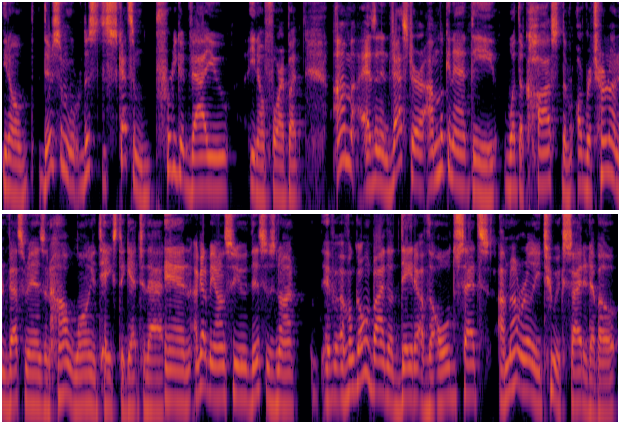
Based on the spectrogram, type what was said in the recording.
you know, there's some this, this has got some pretty good value you know for it but i'm as an investor i'm looking at the what the cost the return on investment is and how long it takes to get to that. And i gotta be honest with you this is not if, if i'm going by the data of the old sets i'm not really too excited about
